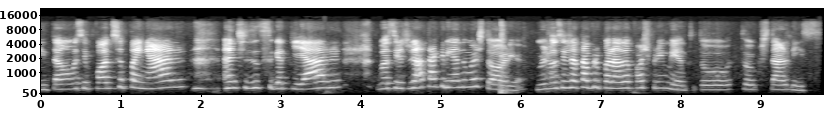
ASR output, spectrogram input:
Então você pode se apanhar antes de se gatilhar, você já está criando uma história, mas você já está preparada para o experimento. Estou a gostar disso.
